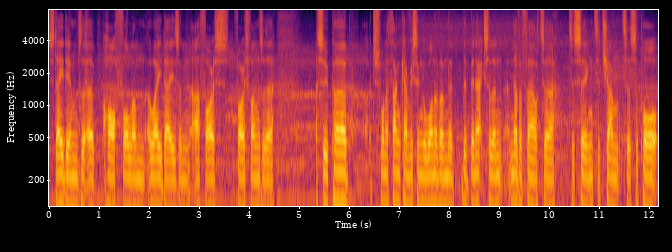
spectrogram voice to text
stadiums that are half full on away days, and our Forest Forest fans are, are superb. I just want to thank every single one of them. They've, they've been excellent. Never fail to to sing, to chant, to support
